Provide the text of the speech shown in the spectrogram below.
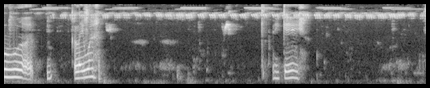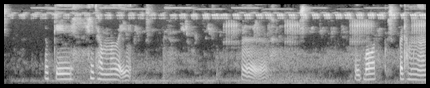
พื่อะไรวะไอเกโอเค ให้ทำอะไรเนี่ย เออไอ้บอสไปทำงาน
